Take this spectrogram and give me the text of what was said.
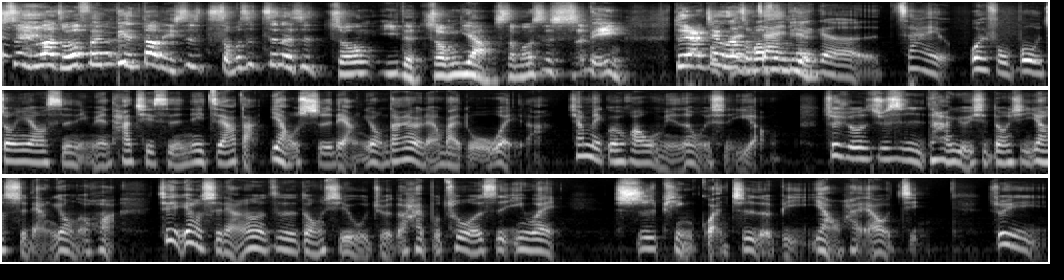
所以你要，怎么分辨到底是什么是真的是中医的中药，什么是食品？对啊，这样怎么？在那个在卫福部中医药师里面，它其实你只要打药食两用，大概有两百多味啦。像玫瑰花，我们也认为是药。所以说，就是它有一些东西药食两用的话，其实药食两用的这个东西，我觉得还不错是，因为食品管制的比药还要紧，所以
